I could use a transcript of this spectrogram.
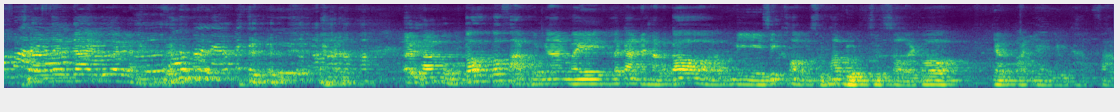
งมา ใช่ แล้ว เต้นได้ด้วยเนี่ย ร้องมาแล้วเป็นอย่างนี้ เออ ครับผมก็ก็ฝากผลงานไว้แล้วกันนะครับ แล้วก็มีซิทคอมสุภาพบุรุษสุดซอยก็ยังออนแอร์อยู่ครับฝาก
